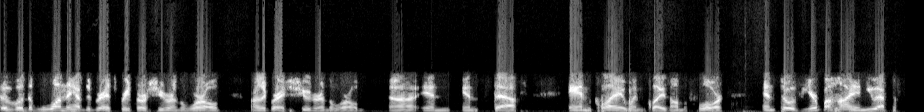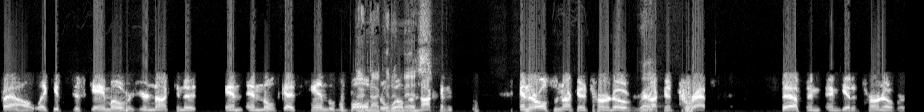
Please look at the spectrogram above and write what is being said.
well, the one they have the greatest free throw shooter in the world or the greatest shooter in the world uh, in in Steph and Klay when Klay's on the floor. And so if you're behind and you have to foul, like it's just game over. You're not going to, and and those guys handle the ball so well. miss. They're not going to, and they're also not going to turn it over. They're not going to trap Steph and, and get a turnover.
